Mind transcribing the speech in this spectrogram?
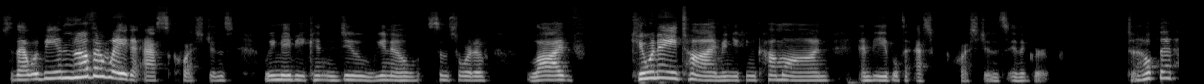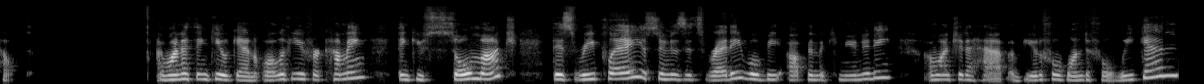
So that would be another way to ask questions. We maybe can do, you know, some sort of live Q&A time and you can come on and be able to ask questions in a group. So I hope that helped. I want to thank you again, all of you, for coming. Thank you so much. This replay, as soon as it's ready, will be up in the community. I want you to have a beautiful, wonderful weekend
